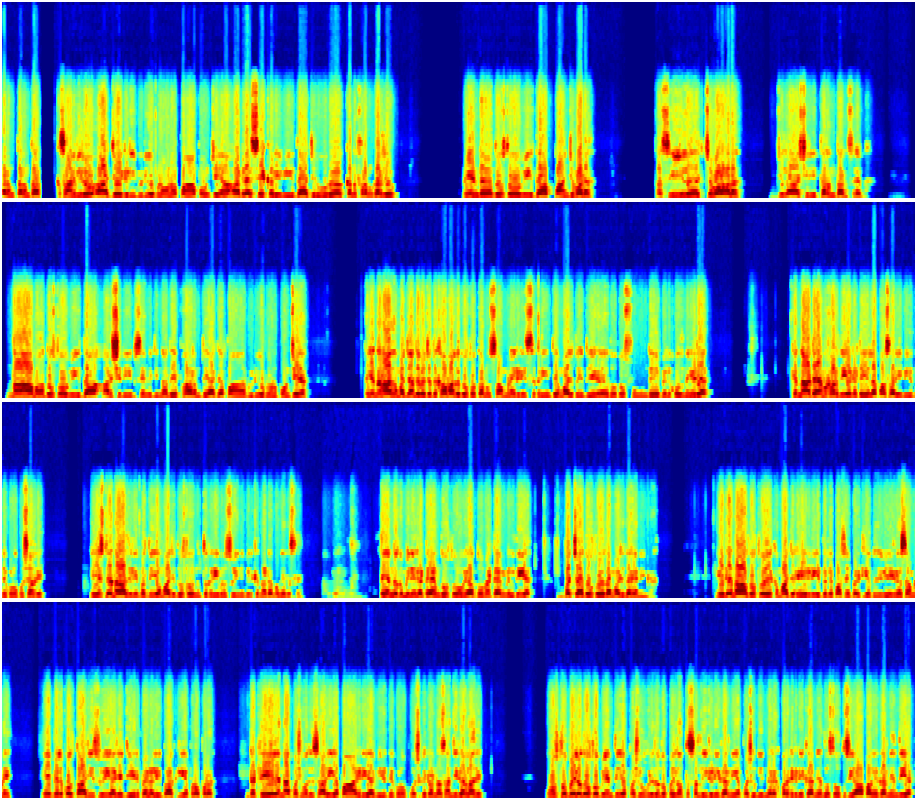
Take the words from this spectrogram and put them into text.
ਧਰਮ ਤਰਨਤਾਰਨ ਕਿਸਾਨ ਵੀਰੋ, ਅੱਜ ਜਿਹੜੀ ਵੀਡੀਓ ਬਣਾਉਣ ਆਪਾਂ ਪਹੁੰਚੇ ਆ ਐਡਰੈਸ ਇੱਕ ਵਾਰੀ ਵੀਰ ਦਾ ਜਰੂਰ ਕਨਫਰਮ ਕਰ ਲਿਓ। ਪਿੰਡ ਦੋਸਤੋ ਵੀਰ ਦਾ ਪੰਜਵੜ, ਤਹਿਸੀਲ ਚਵਾਲ, ਜ਼ਿਲ੍ਹਾ ਸ਼੍ਰੀ ਤਰਨਤਾਰਨ ਸਾਹਿਬ। ਨਾਮ ਦੋਸਤੋ ਵੀਰ ਦਾ ਅਰਸ਼ਦੀਪ ਸਿੰਘ, ਜਿਨ੍ਹਾਂ ਦੇ ਫਾਰਮ ਤੇ ਅੱਜ ਆਪਾਂ ਵੀਡੀਓ ਬਣਾਉਣ ਪਹੁੰਚੇ ਆ ਤੇ ਇਹਨਾਂ ਨਾਗ ਮੱਝਾਂ ਦੇ ਵਿੱਚ ਦਿਖਾਵਾਂਗੇ ਦੋਸਤੋ, ਤੁਹਾਨੂੰ ਸਾਹਮਣੇ ਜਿਹੜੀ ਸਕਰੀਨ ਤੇ ਮੱਝ ਤੁਸੀਂ ਦੇਖ ਰਹੇ ਹੋ ਦੋਸਤੋ ਸੂਨ ਦੇ ਬਿਲਕੁਲ ਨੇੜੇ ਆ। ਕਿੰਨਾ ਟਾਈਮ ਖੜਦੀ ਹੈ ਡਿਟੇਲ ਆਪਾਂ ਸਾਰੀ ਵੀਰ ਦੇ ਕੋਲੋਂ ਪੁੱਛਾਂਗੇ। ਇਸ ਦੇ ਨਾਲ ਜਿਹੜੀ ਬੱਦੀ ਆ ਮੱਝ ਦੋਸਤੋ, ਇਹਨੂੰ ਤਕਰੀਬਨ ਸੂਈ ਨੂੰ ਵੀਰ, ਕਿੰਨਾ ਟਾਈਮ ਹੋ ਗਿਆ ਦੱਸਿਆ? ਤਿੰਨ ਕੁ ਮਹੀਨੇ ਦਾ ਟਾਈਮ ਦੋਸਤੋ ਹੋ ਗਿਆ, ਦੋਵੇਂ ਟਾਈਮ ਮਿਲਦੀ ਹੈ ਬੱਚਾ ਦੋਸਤੋ, ਇਹਦਾ ਮੱਝ ਦਾ ਹੈ ਨਹੀਂਗਾ ਇਹਦੇ ਨਾਲ ਦੋਸਤੋ, ਇੱਕ ਮੱਝ ਇਹ ਜਿਹੜੀ ਇਧਰਲੇ ਪਾਸੇ ਬੈਠੀ ਹੈ ਤੁਸੀਂ ਵੇਖ ਰਹੇ ਹੋ ਸਾਹਮਣੇ, ਇਹ ਬਿਲਕੁਲ ਤਾਜੀ ਸੂਈ ਆ, ਜੇ ਜੇਰ ਪੈਣ ਵਾਲੀ ਬਾਕੀ ਹੈ ਪ੍ਰੋਪਰ ਡਿਟੇਲ ਇਹਨਾਂ ਪਸ਼ੂਆਂ ਦੀ ਸਾਰੀ ਆਪਾਂ ਜਿਹੜੀ ਆ ਵੀਰ ਦੇ ਕੋਲੋਂ ਪੁੱਛ ਕੇ ਤੁਹਾਡੇ ਨਾਲ ਸਾਂਝੀ ਕਰ ਲਾਂਗੇ। ਉਸ ਤੋਂ ਪਹਿਲਾਂ ਦੋਸਤੋ, ਬੇਨਤੀ ਹੈ ਪਸ਼ੂ ਖਰੀਦਣ ਤੋਂ ਪਹਿਲਾਂ ਤਸੱਲੀ ਜਿਹੜੀ ਕਰਨੀ ਹੈ ਪਸ਼ੂ ਦੀ ਨਿਰਖ ਪਰਖ ਜਿਹੜੀ ਕਰਨੀ ਹੈ ਦੋਸਤੋ, ਤੁਸੀਂ ਆਪ ਆ ਕੇ ਕਰਨੀ ਹੁੰਦੀ ਹੈ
